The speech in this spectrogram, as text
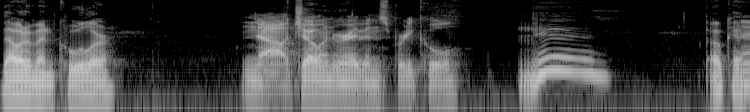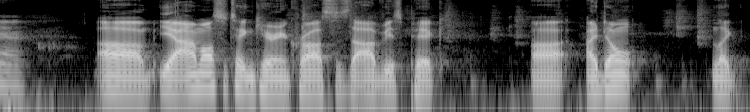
That would have been cooler. No, Joe and Raven's pretty cool. Yeah. Okay. Yeah. Um, yeah, I'm also taking Karrion Kross as the obvious pick. Uh, I don't like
